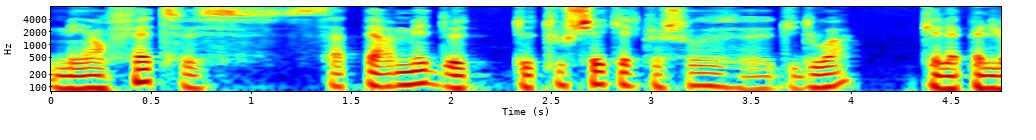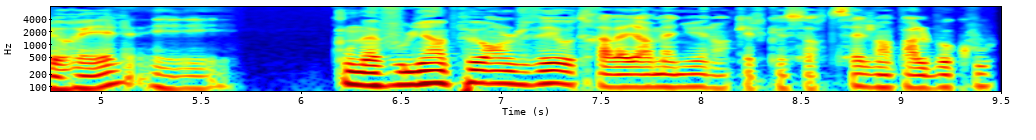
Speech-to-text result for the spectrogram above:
mais en fait, ça permet de, de toucher quelque chose euh, du doigt qu'elle appelle le réel et qu'on a voulu un peu enlever aux travailleurs manuels en quelque sorte. Celle en parle beaucoup.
